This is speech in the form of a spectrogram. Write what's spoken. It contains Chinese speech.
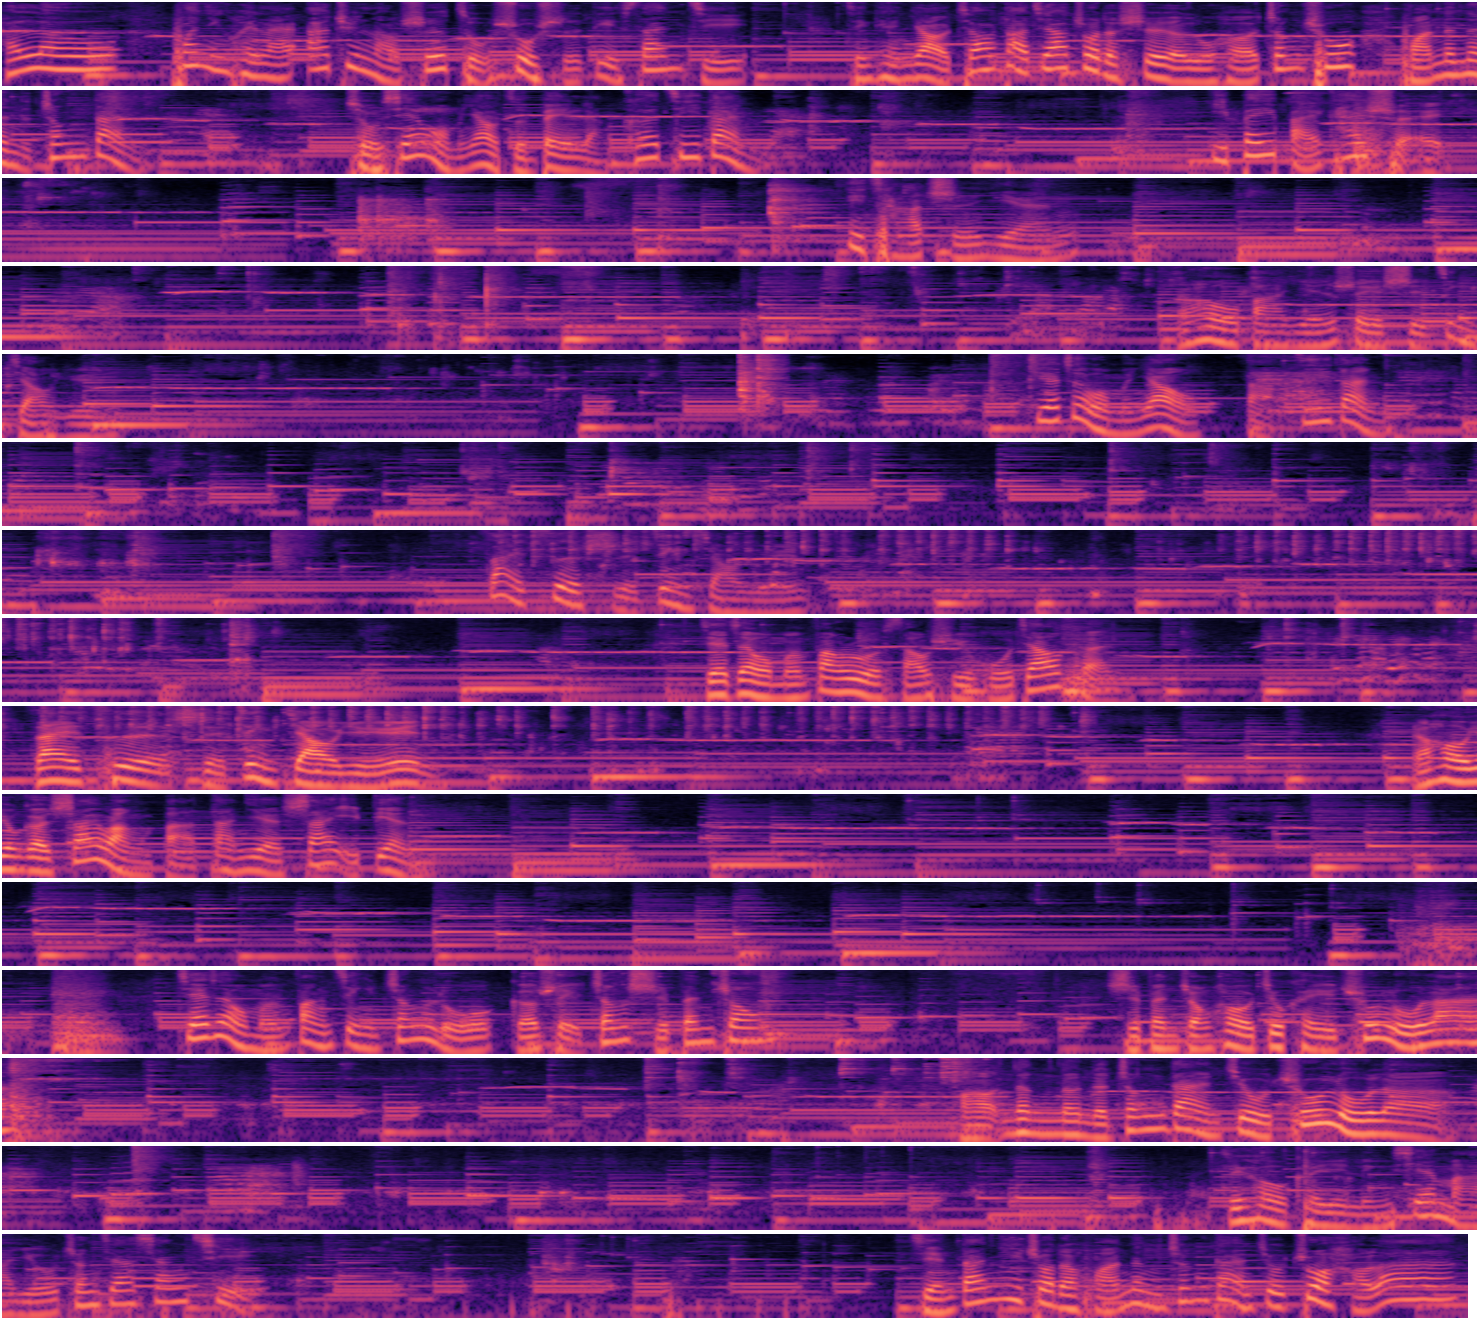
Hello，欢迎回来阿俊老师组数时第三集。今天要教大家做的是如何蒸出滑嫩嫩的蒸蛋。首先，我们要准备两颗鸡蛋，一杯白开水，一茶匙盐，然后把盐水使劲搅匀。接着，我们要打鸡蛋。再次使劲搅匀，接着我们放入少许胡椒粉，再次使劲搅匀，然后用个筛网把蛋液筛一遍。接着我们放进蒸炉，隔水蒸十分钟。十分钟后就可以出炉啦。好，嫩嫩的蒸蛋就出炉了。最后可以淋些麻油，增加香气。简单易做的滑嫩蒸蛋就做好啦。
